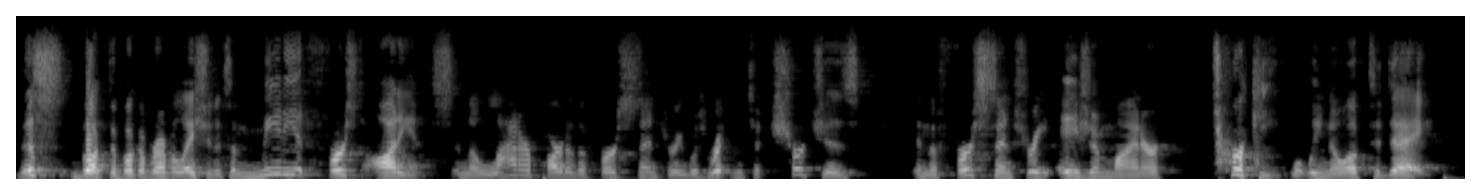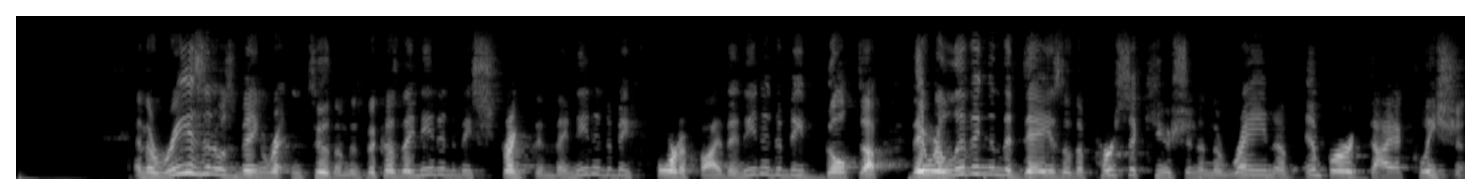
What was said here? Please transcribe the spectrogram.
This book, the book of Revelation, its immediate first audience in the latter part of the first century was written to churches in the first century Asia Minor, Turkey, what we know of today. And the reason it was being written to them is because they needed to be strengthened. They needed to be fortified. They needed to be built up. They were living in the days of the persecution and the reign of Emperor Diocletian.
